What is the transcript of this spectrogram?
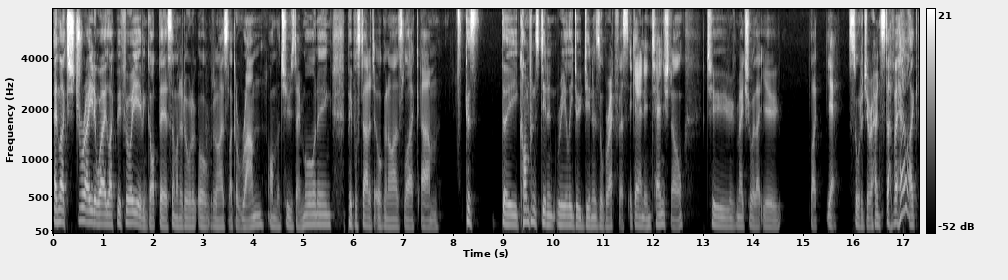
And like straight away, like before you even got there, someone had organized like a run on the Tuesday morning. People started to organize like, um, because the conference didn't really do dinners or breakfast. Again, intentional to make sure that you like, yeah, sorted your own stuff out. Like,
